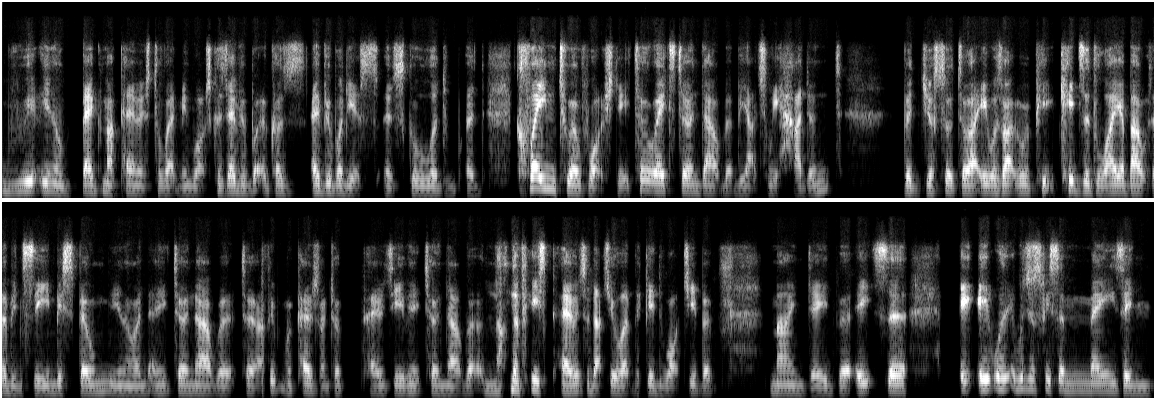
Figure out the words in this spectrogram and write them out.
you know begged my parents to let me watch because everybody because everybody at, at school had, had, claimed to have watched it. Till later turned out that they actually hadn't. But just sort of like it was like kids would lie about having seen this film, you know, and, and it turned out that uh, I think my parents went to a parents' evening. It turned out that none of these parents had actually let the kid watch it, but mine did. But it's uh, it, it was it was just this amazing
